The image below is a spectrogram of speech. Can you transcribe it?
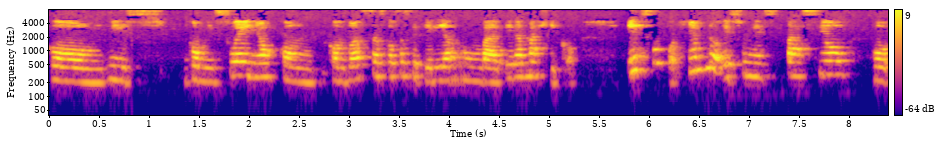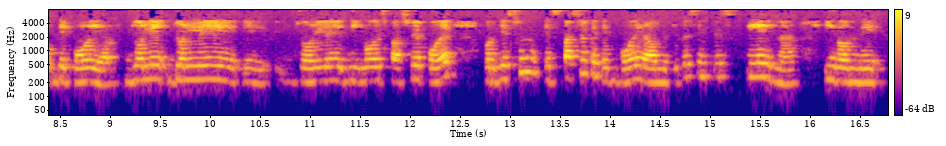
con mis, con mis sueños, con, con todas esas cosas que quería rumbar, era mágico. Eso, por ejemplo, es un espacio de poder. Yo le, yo le, eh, yo le digo espacio de poder porque es un espacio que te empodera, donde tú te sientes plena y donde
